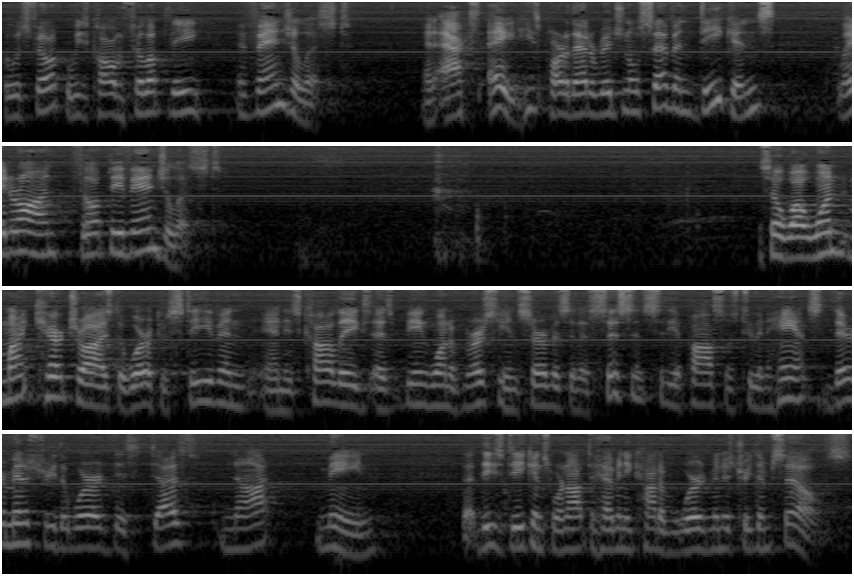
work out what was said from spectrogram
Who was Philip? We call him Philip the evangelist. In Acts 8, he's part of that original seven deacons. Later on, Philip the evangelist. So, while one might characterize the work of Stephen and his colleagues as being one of mercy and service and assistance to the apostles to enhance their ministry of the word, this does not mean that these deacons were not to have any kind of word ministry themselves.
